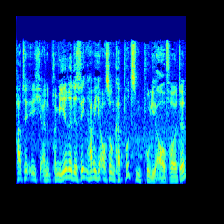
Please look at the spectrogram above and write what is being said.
hatte ich eine Premiere, deswegen habe ich auch so einen Kapuzenpulli auf heute.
